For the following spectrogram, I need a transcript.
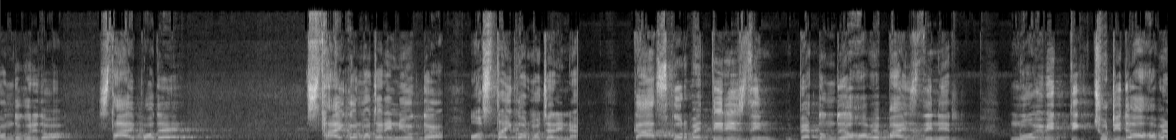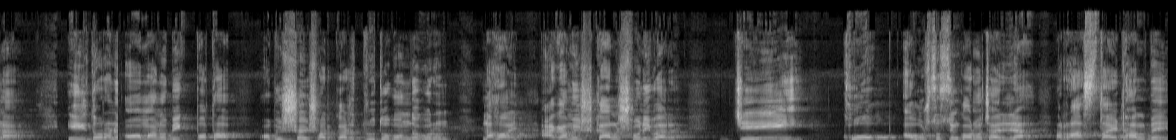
বন্ধ করে দেওয়া, স্থায়ী পদে স্থায়ী কর্মচারী নিয়োগ দেওয়া, অস্থায়ী কর্মচারী না। কাজ করবে তিরিশ দিন, বেতন দেওয়া হবে বাইশ দিনের। নৈভিত্তিক ছুটি দেওয়া হবে না। এই ধরনের অমানবিক প্রথা অবশ্যই সরকার দ্রুত বন্ধ করুন। না হয় আগামীকাল শনিবার যেই ক্ষোভ আউটসোর্সিং কর্মচারীরা রাস্তায় ঢালবে,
